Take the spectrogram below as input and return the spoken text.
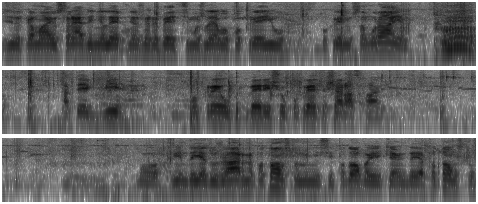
зірка маю в середині липня жеребиці, можливо, покрию, покрию самураєм. А ти як дві покрив, вирішив покрити ще раз Харі. Бо він дає дуже гарне потомство, мені всі подобає, яке він дає потомство.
